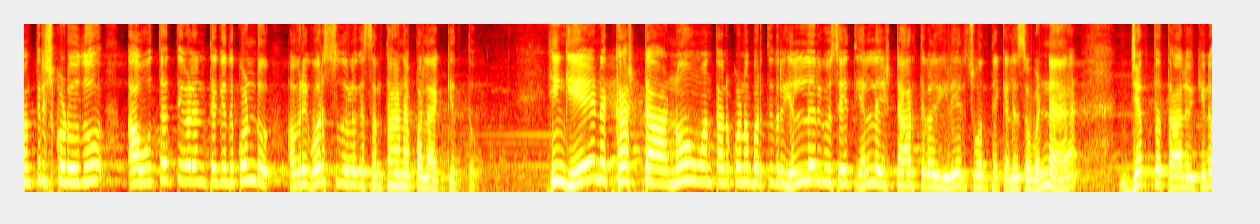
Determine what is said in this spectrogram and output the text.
ಮಂತ್ರಿಸ್ಕೊಡೋದು, ಆ ಉತ್ತತ್ತಿಗಳನ್ನು ತೆಗೆದುಕೊಂಡು ಅವರಿಗೆ ವರ್ಷದೊಳಗೆ ಸಂತಾನ ಫಲ ಆಕ್ಕಿತ್ತು ಹಿಂಗೆ ಏನು ಕಷ್ಟ, ನೋವು ಅಂತ ಅನ್ಕೊಂಡು ಬರ್ತಿದ್ರು. ಎಲ್ಲರಿಗೂ ಸಹಿತ ಎಲ್ಲ ಇಷ್ಟಾರ್ಥಗಳು ಈಡೇರಿಸುವಂಥ ಕೆಲಸವನ್ನು ಜತ್ತ ತಾಲೂಕಿನ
